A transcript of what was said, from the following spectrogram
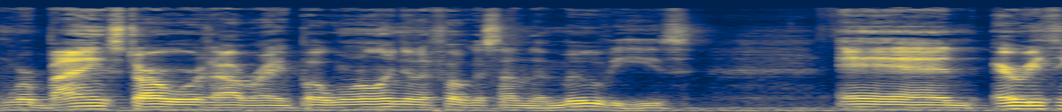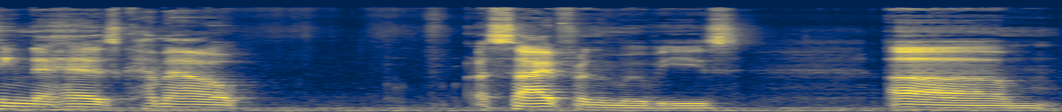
we're buying Star Wars outright, but we're only going to focus on the movies. And everything that has come out aside from the movies um,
